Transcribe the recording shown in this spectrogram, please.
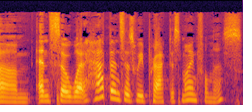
Um, and so, what happens as we practice mindfulness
